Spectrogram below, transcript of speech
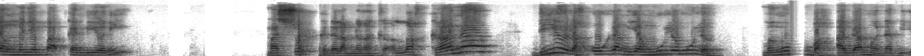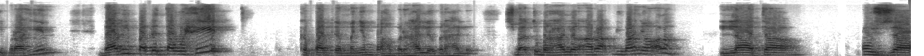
yang menyebabkan dia ni masuk ke dalam neraka Allah kerana dialah orang yang mula-mula mengubah agama Nabi Ibrahim daripada tauhid kepada menyembah berhala-berhala. Sebab tu berhala Arab ni banyaklah. Lata, Uzza,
